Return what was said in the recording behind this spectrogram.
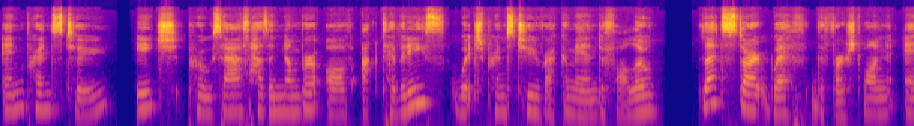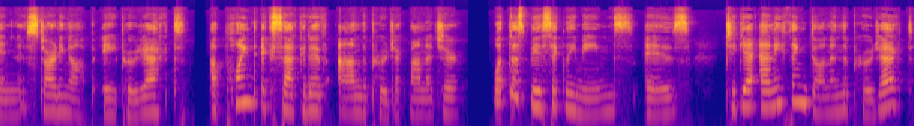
in Prince 2, each process has a number of activities which Prince 2 recommend to follow. Let's start with the first one in starting up a project. Appoint executive and the project manager. What this basically means is to get anything done in the project,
